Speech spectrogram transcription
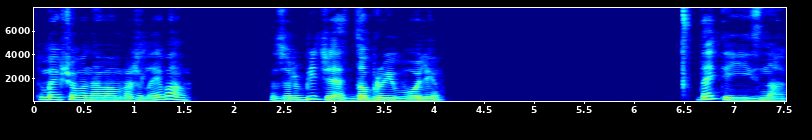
Тому, якщо вона вам важлива, зробіть жест доброї волі. Дайте їй знак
